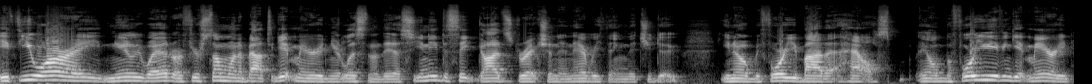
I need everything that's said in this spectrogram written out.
if you are a newlywed or if you're someone about to get married and you're listening to this, you need to seek God's direction in everything that you do. You know, before you buy that house, you know, before you even get married,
